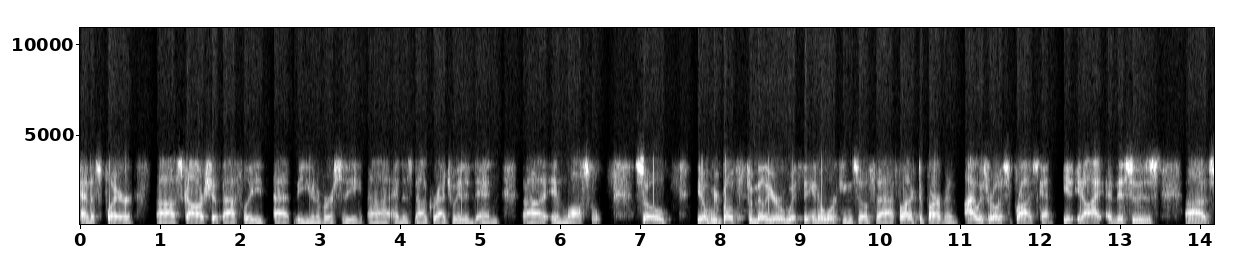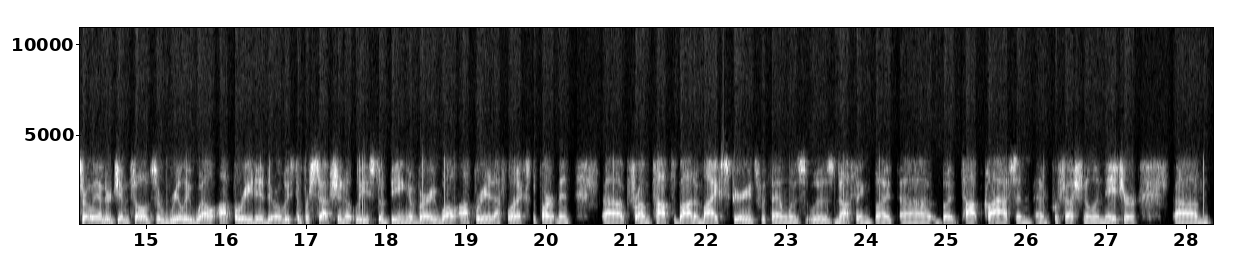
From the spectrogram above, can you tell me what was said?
tennis player, scholarship athlete at the university, and is now graduated and in law school. So, you know, we're both familiar with the inner workings of the athletic department. I was really surprised, Ken. You, you know, I, this is uh, certainly under Jim Phillips, a really well operated, or at least a perception, at least, of being a very well operated athletics department uh, from top to bottom. My experience with them was was nothing but uh, but top class and, and professional in nature. Um,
